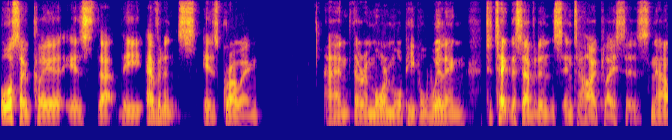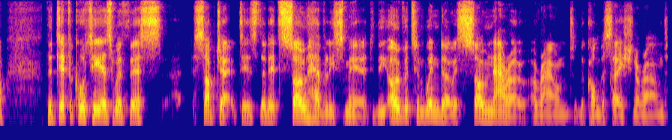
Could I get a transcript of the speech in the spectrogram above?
also clear is that the evidence is growing and there are more and more people willing to take this evidence into high places now the difficulty is with this subject is that it's so heavily smeared. The Overton window is so narrow around the conversation around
